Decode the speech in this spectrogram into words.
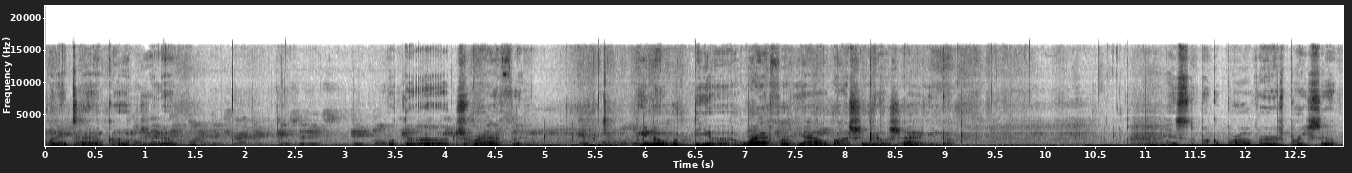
when that time comes, you know. With the uh, traffic, you know, with the uh, wrath of Yahweh Shemal Shai, you know. This is the book of Proverbs, precept,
